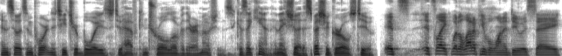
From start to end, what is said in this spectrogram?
And so it's important to teach your boys to have control over their emotions because they can and they should, especially girls too. it's it's like what a lot of people want to do is say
